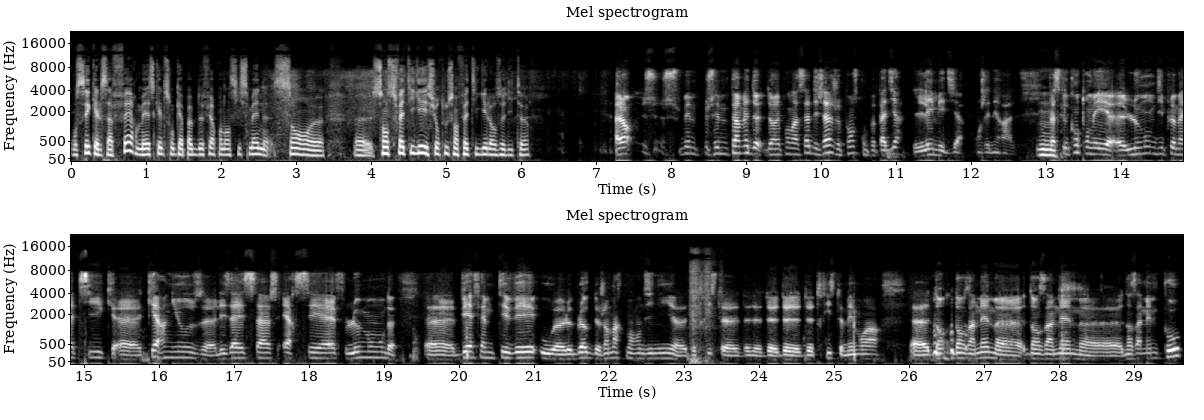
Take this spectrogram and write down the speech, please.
On sait qu'elles savent faire, mais est-ce qu'elles sont capables de faire pendant six semaines sans se fatiguer et surtout sans fatiguer leurs auditeurs? Alors, je, vais, me permettre de, répondre à ça. Déjà, je pense qu'on ne peut pas dire les médias en général. Hmm. Parce que quand on met euh, le monde diplomatique, euh, Care News, euh, les ASH, RCF, Le Monde, BFM TV ou le blog de Jean-Marc Morandini de, triste, de, triste mémoire dans, dans, un même, dans, un même, dans un même pot,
